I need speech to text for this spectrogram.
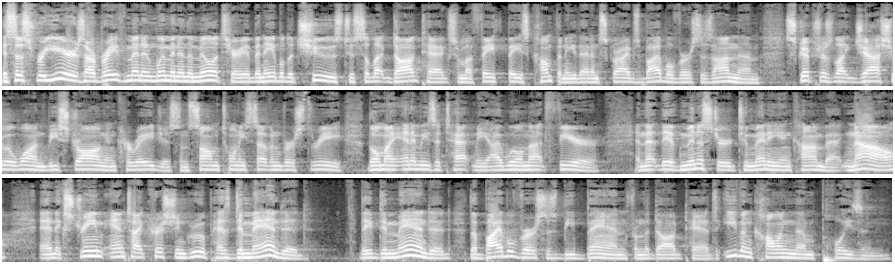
It says, For years, our brave men and women in the military have been able to choose to select dog tags from a faith based company that inscribes Bible verses on them. Scriptures like Joshua 1, Be strong and courageous, and Psalm 27, verse 3, Though my enemies attack me, I will not fear. And that they have ministered to many in combat. Now, an extreme anti Christian group has demanded, they've demanded the Bible verses be banned from the dog tags, even calling them poison.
